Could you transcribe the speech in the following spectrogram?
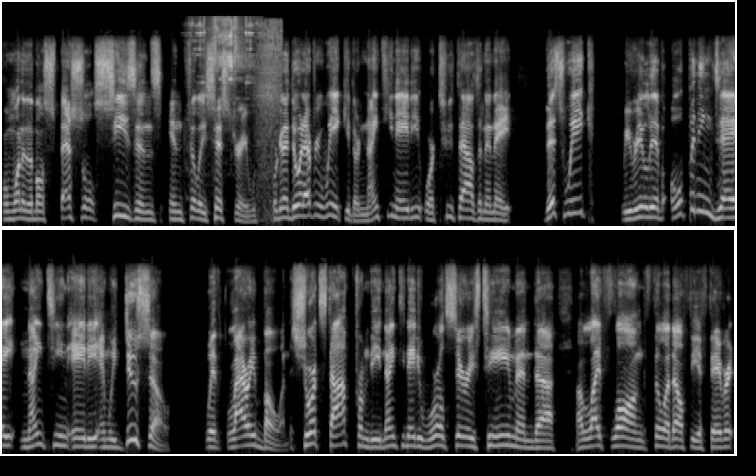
from one of the most special seasons in Phillies history. We're going to do it every week, either 1980 or 2008. This week, we relive opening day 1980, and we do so with Larry Bowa, shortstop from the 1980 World Series team and uh, a lifelong Philadelphia favorite.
